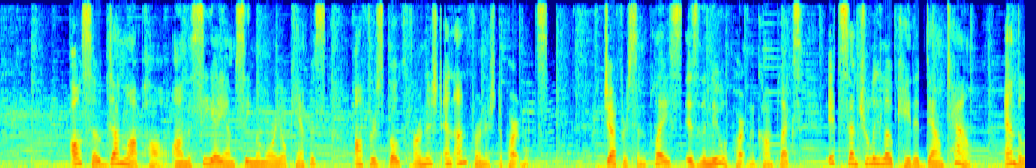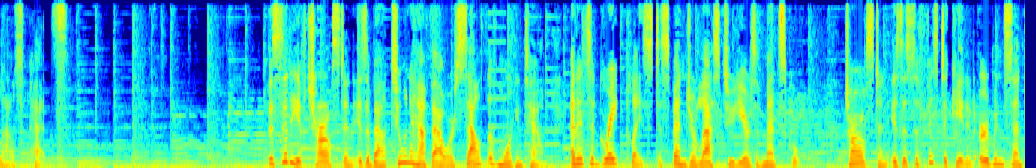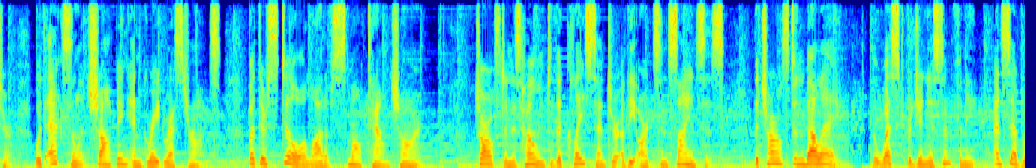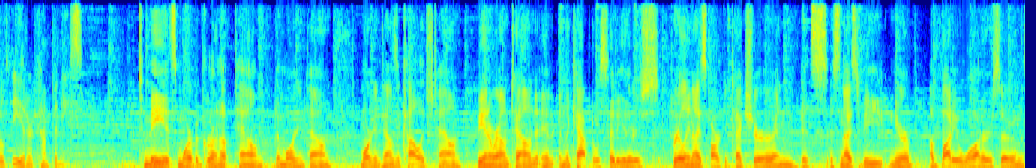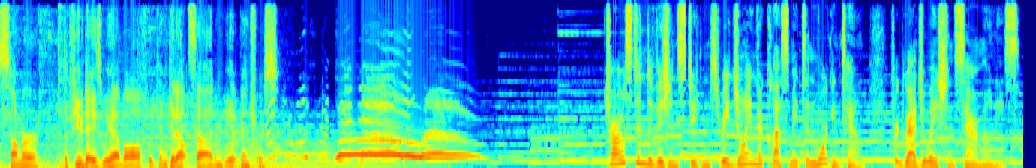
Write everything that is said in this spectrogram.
Also, Dunlop Hall on the CAMC Memorial campus offers both furnished and unfurnished apartments. Jefferson Place is the new apartment complex. It's centrally located downtown and allows pets. The city of Charleston is about two and a half hours south of Morgantown and it's a great place to spend your last two years of med school. Charleston is a sophisticated urban center with excellent shopping and great restaurants, but there's still a lot of small town charm. Charleston is home to the Clay Center of the Arts and Sciences, the Charleston Ballet, the West Virginia Symphony, and several theater companies. To me, it's more of a grown up town than Morgantown. Morgantown's a college town. Being around town in, in the capital city, there's really nice architecture and it's, it's nice to be near a, a body of water. So in the summer, the few days we have off, we can get outside and be adventurous. Charleston Division students rejoin their classmates in Morgantown for graduation ceremonies.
